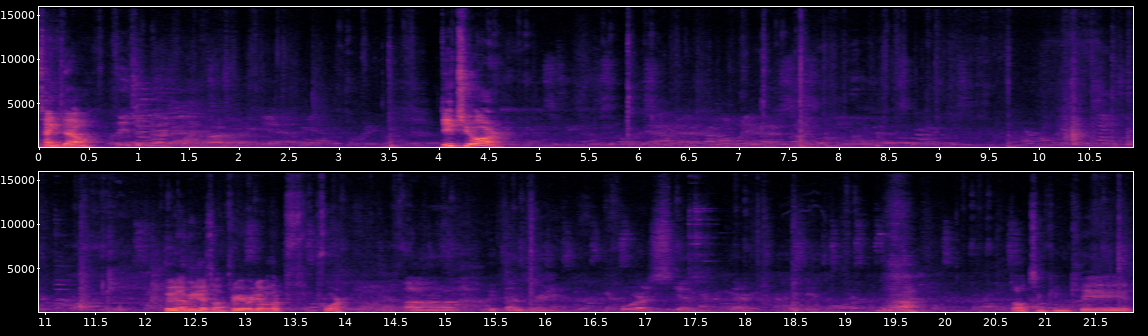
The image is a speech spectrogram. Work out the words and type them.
Tank Dell. I think it took me like 25. DTR. We have you guys on three already over there? Four? Uh, we've done three. Four is getting there. Ah. Dalton Kincaid.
